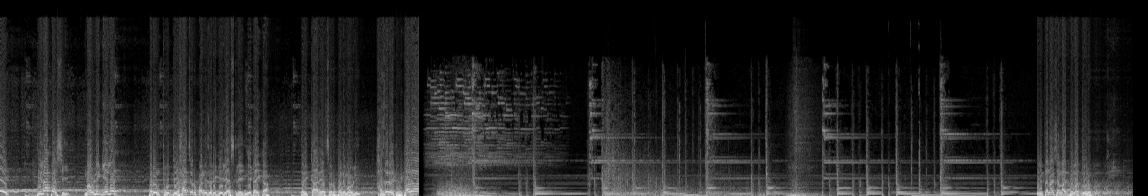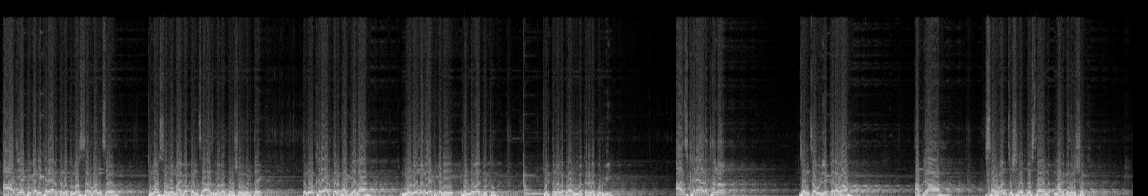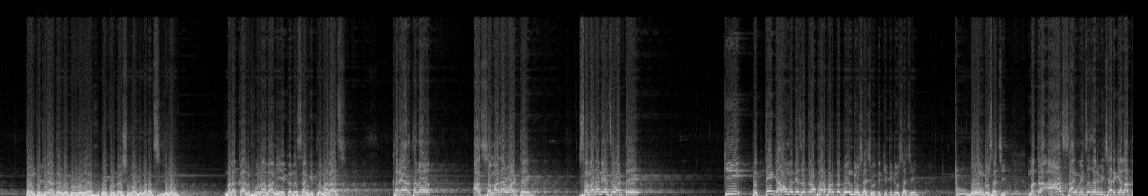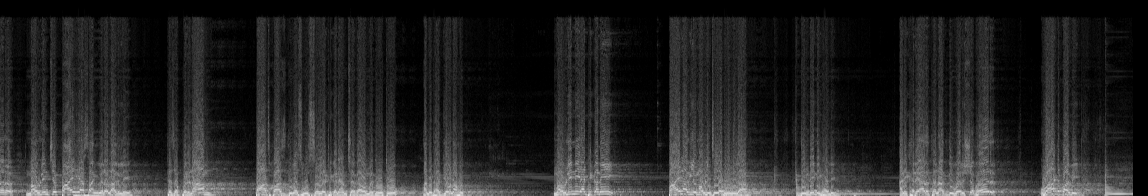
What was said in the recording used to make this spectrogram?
पिलापाशी माऊली गेलेत परंतु देहाच्या रूपाने जरी गेले असले नीट ऐका तरी कार्याच्या रूपाने माऊली हजर आहेत. विठाला कीर्तनाच्या माध्यमातून आज या ठिकाणी खऱ्या अर्थानं तुम्हा सर्वांचं तुम्हा सर्व मायबापांचं आज मला दर्शन घडतंय. मग खऱ्या अर्थानं भाग्याला मनोमन या ठिकाणी धन्यवाद देतो. कीर्तनाला प्रारंभ करण्यापूर्वी. आज खऱ्या अर्थानं ज्यांचा उल्लेख करावा आपल्या सर्वांचं श्रद्धास्थान मार्गदर्शक परमपूजने आदरणीय गुरुवर्य वैकुंठ श्री माऊली महाराज लिमन. मला काल फोन आला आणि एकानं सांगितलं महाराज खऱ्या अर्थानं आज समाधान वाटतंय. समाधान याचं वाटतंय की प्रत्येक गावामध्ये जत्रा फार फार तर दोन दिवसाची होते. किती दिवसाची? दोन दिवसाची. मात्र आज सांगवीचा जर विचार केला तर माऊलींचे पाय या सांगवीला लागले. त्याचा परिणाम पाच पाच दिवस उत्सव या ठिकाणी आमच्या गावामध्ये होतो. आम्ही भाग्यवान आहोत. माऊलींनी या ठिकाणी पाय लागले माऊलींच्या या भूमीला. दिंडी निघाली. आणि खऱ्या अर्थानं अगदी वर्षभर वाट पावी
